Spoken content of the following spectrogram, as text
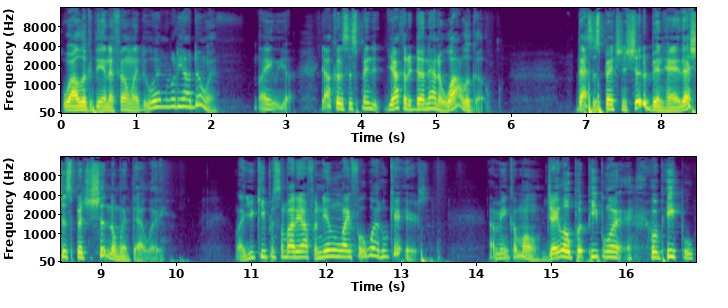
where I look at the NFL and like, what, what are y'all doing? Like, y- y'all could have suspended, y'all could have done that a while ago. That suspension should have been had. That suspension shouldn't have went that way. Like, you keeping somebody out for kneeling, like, for what? Who cares? I mean, come on. J Lo put people in people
